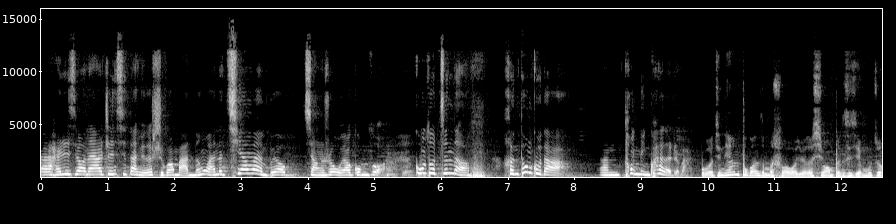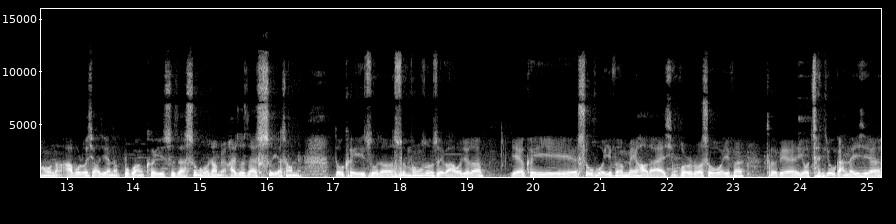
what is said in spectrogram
呃，还是希望大家珍惜大学的时光吧。能玩的千万不要想着说我要工作，工作真的很痛苦的。嗯，痛并快乐着吧。不过今天不管怎么说，我觉得希望本次节目之后呢，阿波罗小姐呢，不管可以是在生活上面还是在事业上面，都可以做的顺风顺水吧。我觉得也可以收获一份美好的爱情，或者说收获一份特别有成就感的一些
